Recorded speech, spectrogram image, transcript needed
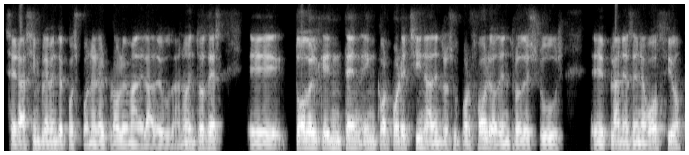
será simplemente posponer el problema de la deuda. ¿no? Entonces, eh, todo el que incorpore China dentro de su portfolio, dentro de sus eh, planes de negocio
